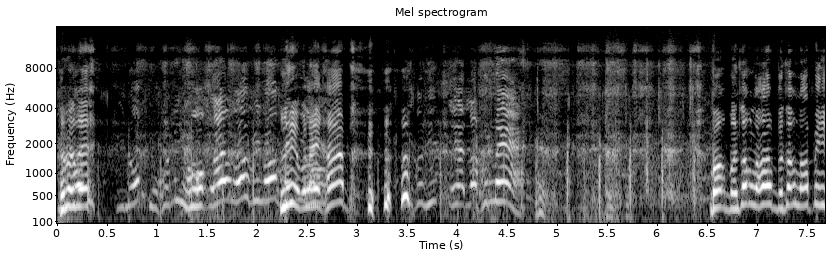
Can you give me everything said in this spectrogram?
ขึ้นมาเลยพี่นกอยู่คนที่หกแล้วแล้วพี่นกรีบอะไรครับคนที่เจ็ดแล้วคุณแม่ บอกมันต้องรอมันต้องรอปี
